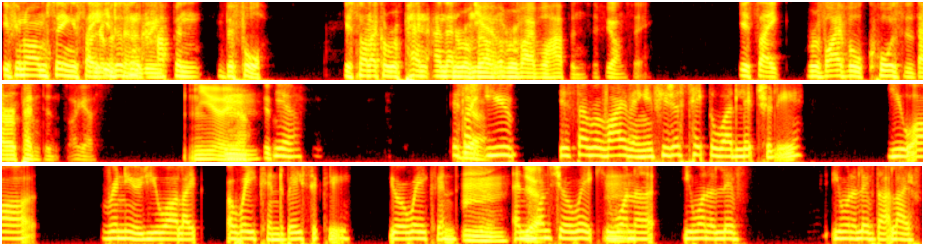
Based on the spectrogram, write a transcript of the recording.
if you know what I'm saying, it's like it doesn't agree. happen before. It's not like a repent and then revi- Yeah. a revival happens. If you know what I'm saying, it's like revival causes that repentance. I guess Yeah, yeah. Mm. it's yeah. It's like Yeah. you, it's that reviving. If you just take the word literally, you are renewed. You are like awakened, basically. You're awakened. Mm. And Yeah. once you're awake, you Mm. wanna, you wanna live, you wanna live that life.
